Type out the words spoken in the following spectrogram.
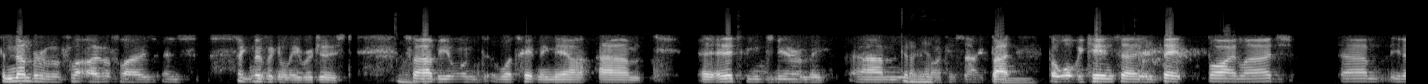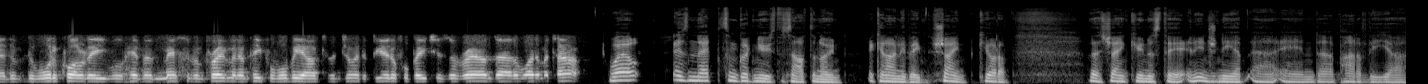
the number of overflows is significantly reduced, far beyond what's happening now. Um, and it's the engineer in me. Um, Good on you. Like I say, but Mm. but what we can say is that by and large, um, you know, the, the water quality will have a massive improvement, and people will be able to enjoy the beautiful beaches around uh, the Waitemata. Well, isn't that some good news this afternoon? It can only be. Shane, kia ora. That's Shayne Cunis there, an engineer uh, and uh, part of the uh,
